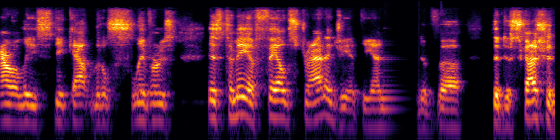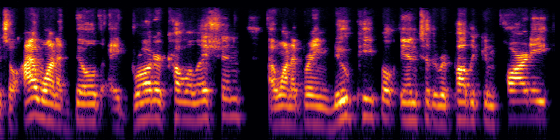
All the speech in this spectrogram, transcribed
narrowly sneak out little slivers is to me a failed strategy at the end of uh, the discussion. So I want to build a broader coalition. I want to bring new people into the Republican Party.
